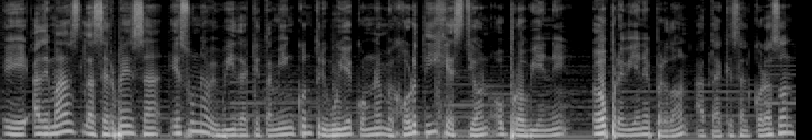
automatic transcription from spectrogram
Eh, además, la cerveza es una bebida que también contribuye con una mejor digestión o proviene o previene, perdón, ataques al corazón,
